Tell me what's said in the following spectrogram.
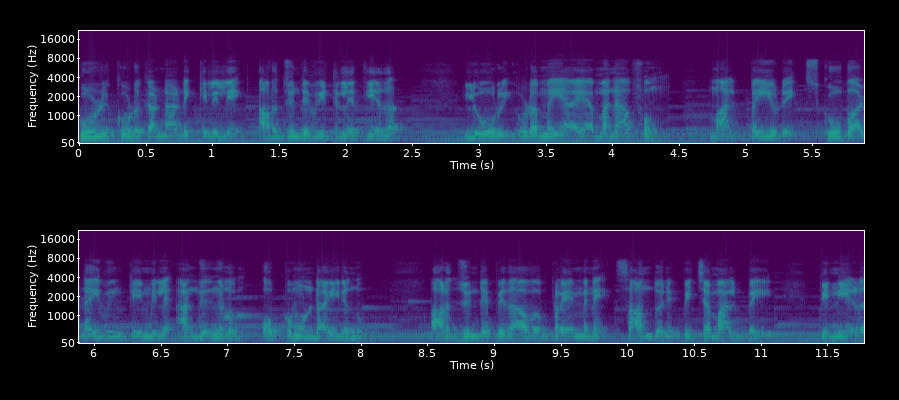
കോഴിക്കോട് കണ്ണാടിക്കലിലെ അർജുന്റെ വീട്ടിലെത്തിയത്. ലോറി ഉടമയായ മനാഫും മാൽപ്പയുടെ സ്കൂബ ഡൈവിംഗ് ടീമിലെ അംഗങ്ങളും ഒപ്പമുണ്ടായിരുന്നു. അർജുന്റെ പിതാവ് പ്രേമനെ സാന്ത്വനിപ്പിച്ച മാൽപേ പിന്നീട്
